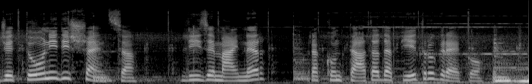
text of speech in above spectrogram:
Gettoni di scienza. Lise Meiner, raccontata da Pietro Greco.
